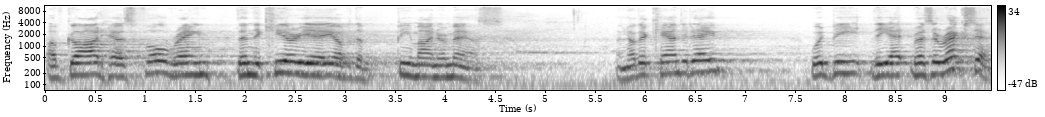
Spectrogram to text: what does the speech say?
of God has full reign than the Kyrie of the B minor Mass. Another candidate would be the resurrection.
